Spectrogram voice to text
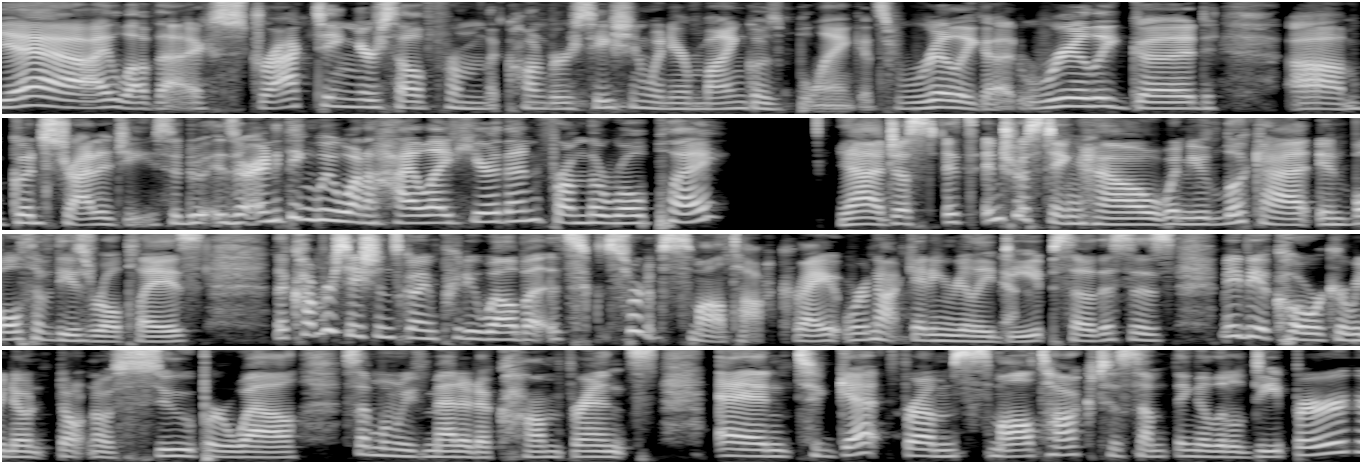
Yeah, I love that. Extracting yourself from the conversation when your mind goes blank. It's really good. Really good. Um, good strategy. So, do, is there anything we want to highlight here then from the role play? Yeah, just it's interesting how when you look at in both of these role plays, the conversation's going pretty well, but it's sort of small talk, right? We're not getting really deep. So this is maybe a coworker we don't don't know super well, someone we've met at a conference, and to get from small talk to something a little deeper,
